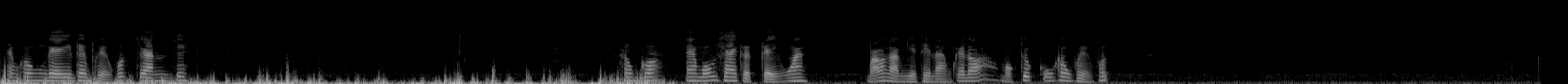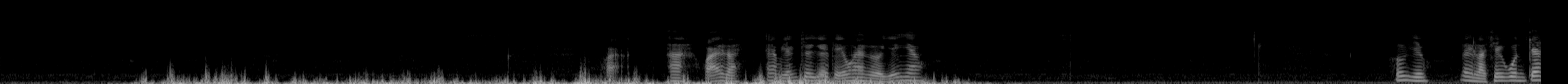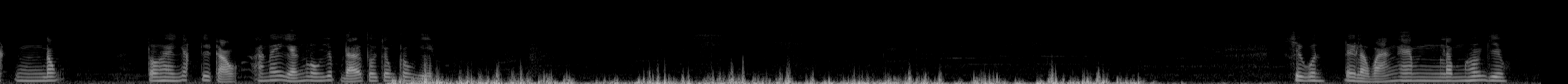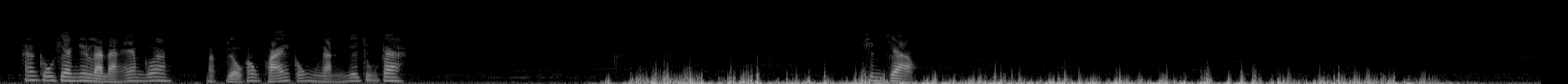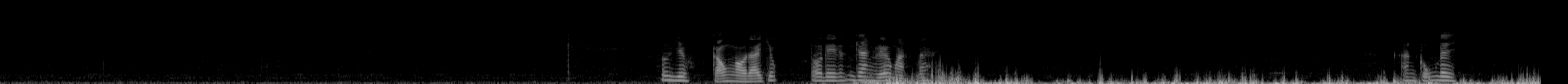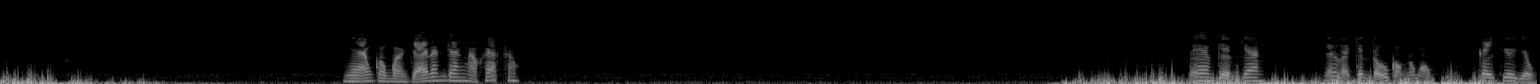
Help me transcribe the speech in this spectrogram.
Em không gây thêm phiền phức cho anh chứ. Không có, em muốn sai cực kỳ ngoan. Bảo làm gì thì làm cái đó, một chút cũng không phiền phức. Phải, à, phải rồi, em vẫn chưa giới thiệu hai người với nhau. Hướng Diêu, đây là sư huynh các ừ, Đông. Tôi hay nhắc với cậu, anh ấy vẫn luôn giúp đỡ tôi trong công việc. Sư huynh, đây là bạn em Lâm Hướng Dương. Hắn cũng xem như là đàn em của anh, mặc dù không phải cũng ngành với chúng ta. Xin chào. Hướng Diêu, cậu ngồi đợi chút, tôi đi đánh răng rửa mặt đã. Anh cũng đi. Nhà ông còn bàn chải đánh răng nào khác không? Để em tìm cho anh. Nhớ là trên tủ còn có một cây chưa dùng.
